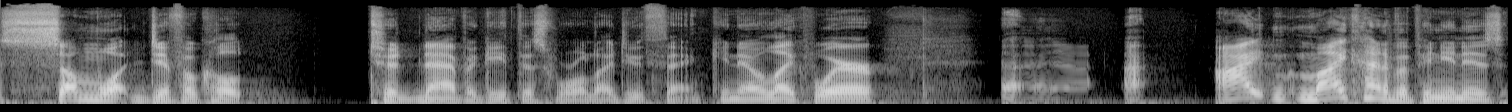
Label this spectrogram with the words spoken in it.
somewhat difficult to navigate this world. I do think you know, like where uh, I my kind of opinion is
